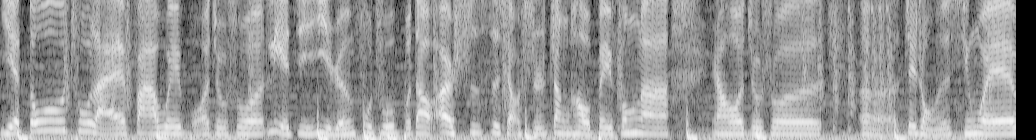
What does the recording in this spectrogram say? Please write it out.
也都出来发微博，就说劣迹艺人复出不到二十四小时账号被封啊，然后就说呃这种行为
